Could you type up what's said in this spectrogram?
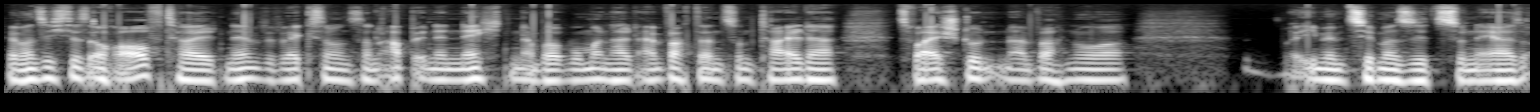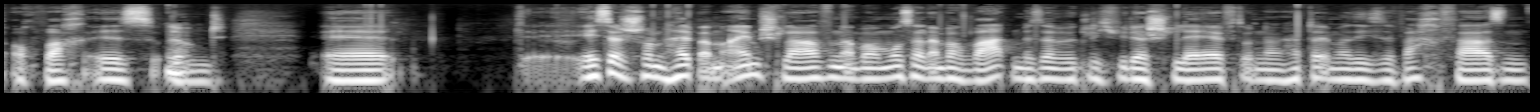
wenn man sich das auch aufteilt, ne, wir wechseln uns dann ab in den Nächten, aber wo man halt einfach dann zum Teil da zwei Stunden einfach nur bei ihm im Zimmer sitzt und er auch wach ist ja. und äh, er ist ja schon halb am Einschlafen, aber man muss halt einfach warten, bis er wirklich wieder schläft und dann hat er immer diese Wachphasen,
